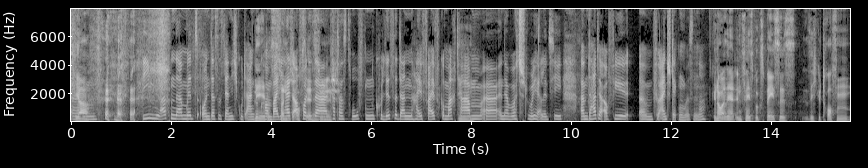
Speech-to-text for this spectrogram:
ähm, ja. beamen lassen damit und das ist ja nicht gut angekommen, nee, weil die halt auch vor dieser zynisch. Katastrophenkulisse dann High Five gemacht mhm. haben äh, in der Virtual Reality. Ähm, da hat er auch viel ähm, für einstecken müssen. Ne? Genau, also er hat in Facebook Spaces sich getroffen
